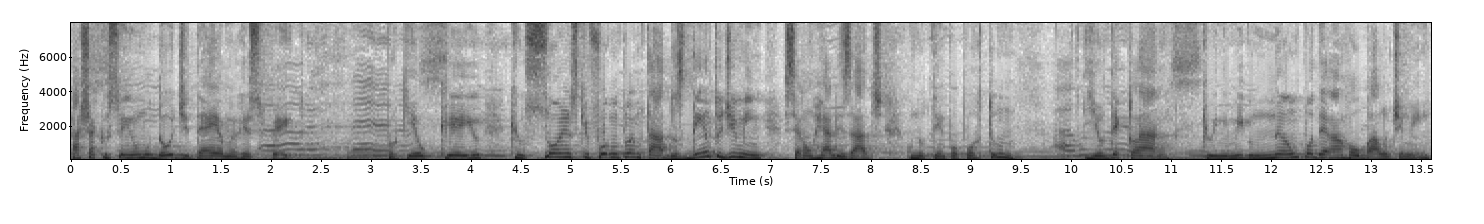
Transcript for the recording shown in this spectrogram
achar que o Senhor mudou de ideia ao meu respeito porque eu creio que os sonhos que foram plantados dentro de mim serão realizados no tempo oportuno. E eu declaro que o inimigo não poderá roubá-lo de mim.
